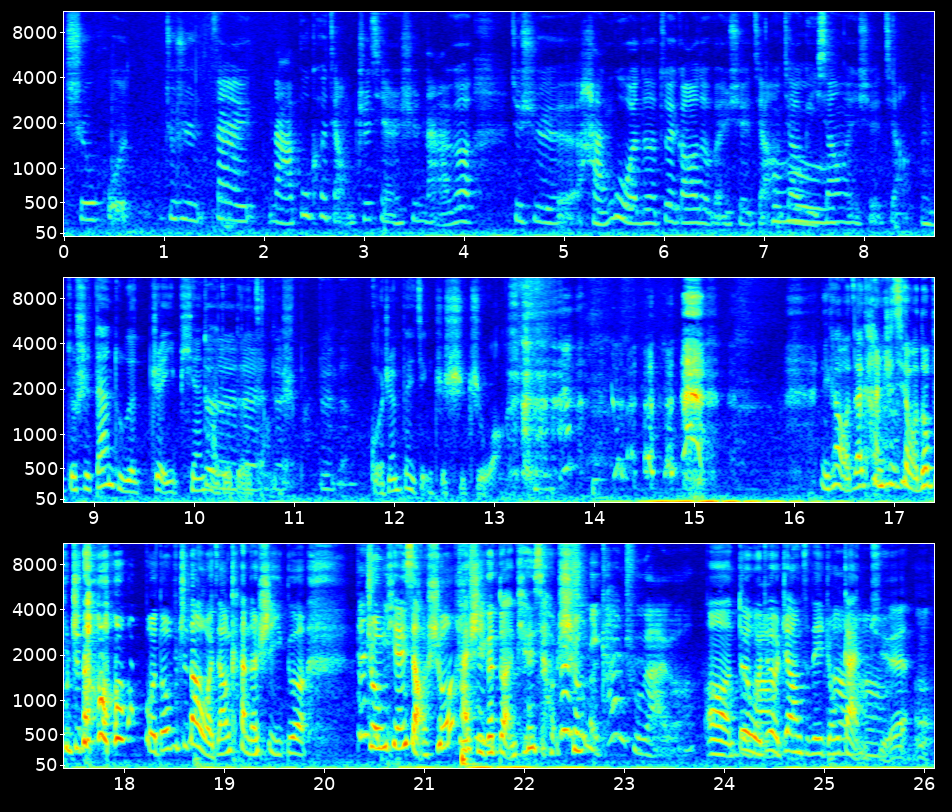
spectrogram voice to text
是获，就是在拿布克奖之前是拿了。就是韩国的最高的文学奖叫李湘文学奖，嗯，就是单独的这一篇他就得奖了，是吧？对的，果真背景知识之王。你看我在看之前，我都不知道，我都不知道我将看的是一个中篇小说还是一个短篇小说。你看出来了，嗯，对，我就有这样子的一种感觉，嗯。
